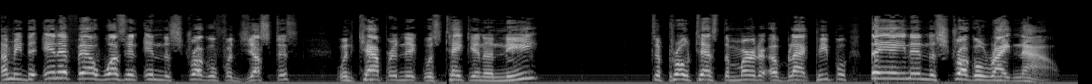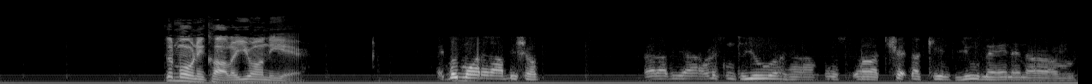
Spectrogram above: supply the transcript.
I mean, the NFL wasn't in the struggle for justice when Kaepernick was taking a knee to protest the murder of black people. They ain't in the struggle right now. Good morning, caller. You're on the air. Hey, good morning, uh, Bishop. And I've been uh, listening to you and uh, was uh, that came to you, man. And um,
